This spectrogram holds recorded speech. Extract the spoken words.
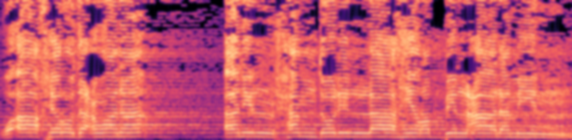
وآخر دعوانا أن الحمد لله رب العالمين.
